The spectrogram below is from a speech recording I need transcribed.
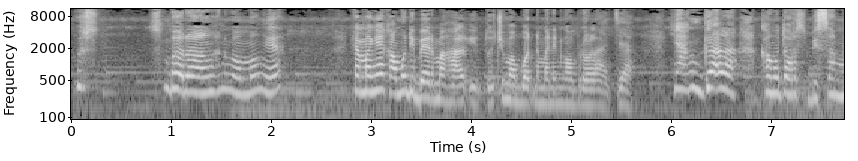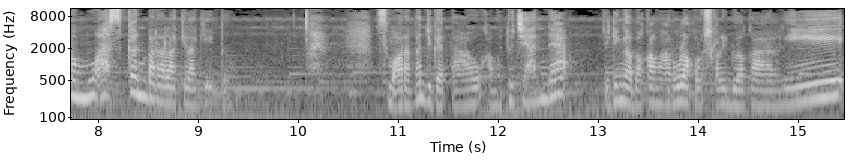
Terus sembarangan ngomong ya. Emangnya kamu dibayar mahal itu cuma buat nemenin ngobrol aja? Ya enggak lah, kamu tuh harus bisa memuaskan para laki-laki itu. Semua orang kan juga tahu kamu tuh janda. Jadi nggak bakal ngaruh lah kalau sekali dua kali.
